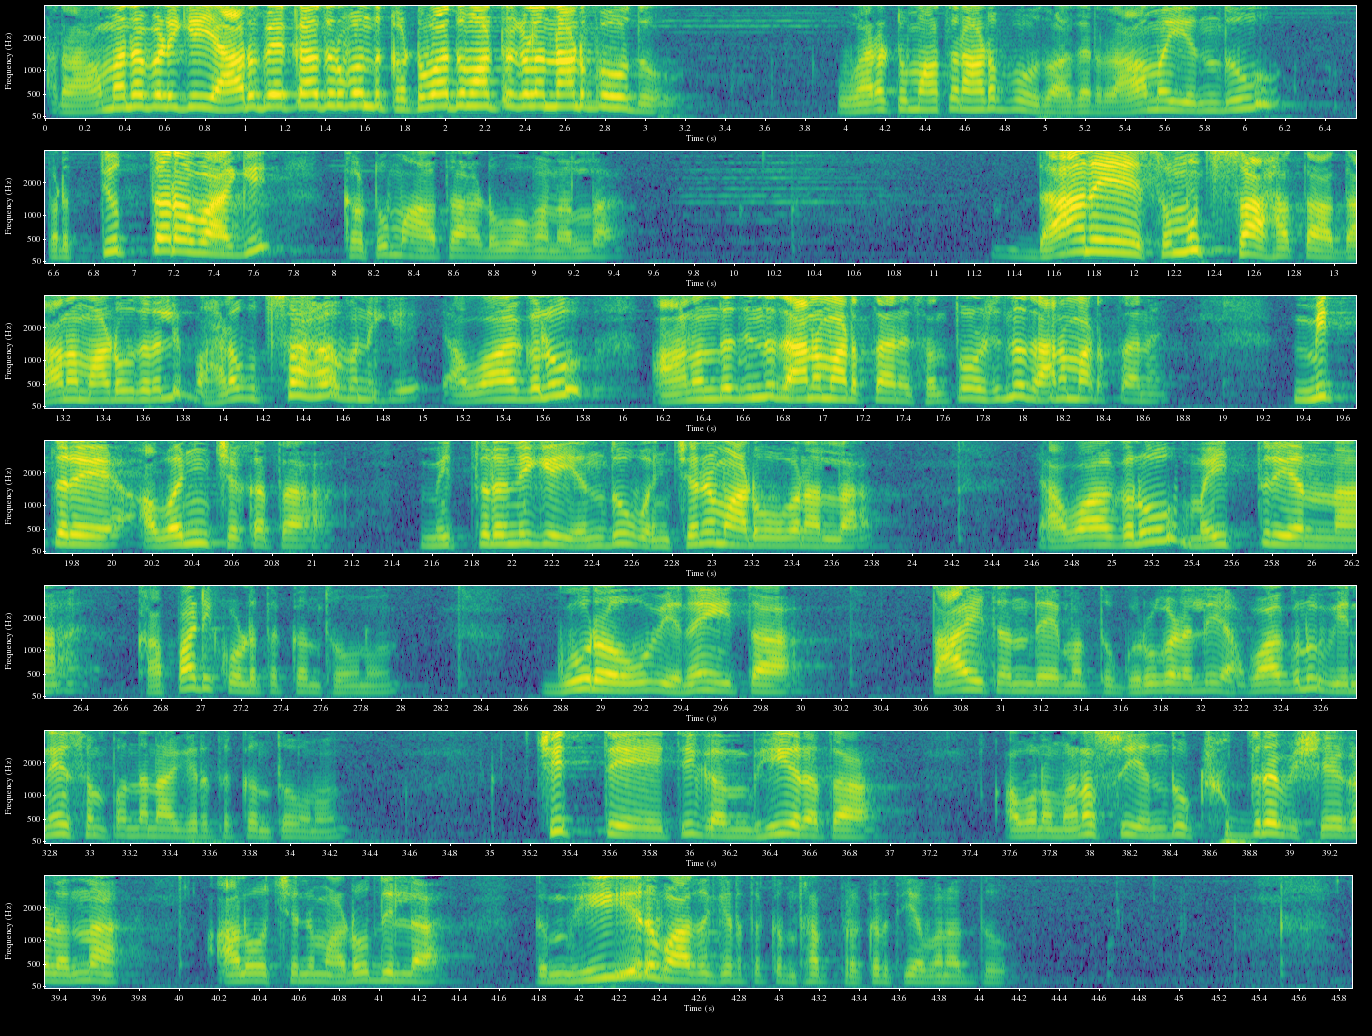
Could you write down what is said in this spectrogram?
ರಾಮನ ಬಳಿಗೆ ಯಾರು ಬೇಕಾದರೂ ಬಂದು ಕಟುವಾದ ಮಾತುಗಳನ್ನು ಆಡಬಹುದು ಹೊರಟು ಮಾತನಾಡಬಹುದು. ಆದರೆ ರಾಮ ಎಂದು ಪ್ರತ್ಯುತ್ತರವಾಗಿ ಕಟು ಮಾತಾಡುವವನಲ್ಲ. ದಾನೇ ಸಮುತ್ಸಾಹತ. ದಾನ ಮಾಡುವುದರಲ್ಲಿ ಬಹಳ ಉತ್ಸಾಹ ಅವನಿಗೆ. ಯಾವಾಗಲೂ ಆನಂದದಿಂದ ದಾನ ಮಾಡ್ತಾನೆ, ಸಂತೋಷದಿಂದ ದಾನ ಮಾಡ್ತಾನೆ. ಮಿತ್ರೆ ಅವಂಚಕತ. ಮಿತ್ರನಿಗೆ ಎಂದೂ ವಂಚನೆ ಮಾಡುವವನಲ್ಲ. ಯಾವಾಗಲೂ ಮೈತ್ರಿಯನ್ನು ಕಾಪಾಡಿಕೊಳ್ಳತಕ್ಕಂಥವನು. ಗುರವು ವಿನಯಿತ. ತಾಯಿ, ತಂದೆ ಮತ್ತು ಗುರುಗಳಲ್ಲಿ ಯಾವಾಗಲೂ ವಿನಯ ಸಂಪನ್ನನಾಗಿರತಕ್ಕಂಥವನು. ಚಿತ್ತೇತಿ ಗಂಭೀರತ. ಅವನ ಮನಸ್ಸು ಎಂದು ಕ್ಷುದ್ರ ವಿಷಯಗಳನ್ನು ಆಲೋಚನೆ ಮಾಡೋದಿಲ್ಲ. ಗಂಭೀರವಾದಕ್ಕಿರತಕ್ಕಂಥ ಪ್ರಕೃತಿ ಅವನದ್ದು.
